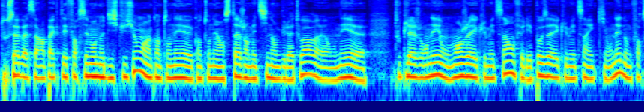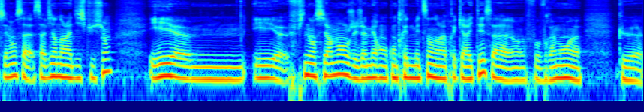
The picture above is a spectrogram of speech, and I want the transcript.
tout ça, bah, ça a impacté forcément nos discussions. hein. Quand, on est, quand on est en stage en médecine ambulatoire, euh, on est euh, toute la journée, on mange avec le médecin, on fait les pauses avec le médecin avec qui on est, donc forcément ça, ça vient dans la discussion. Et, euh, et euh, financièrement, j'ai jamais rencontré de médecin dans la précarité. Ça, faut vraiment que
